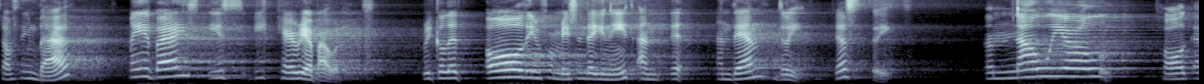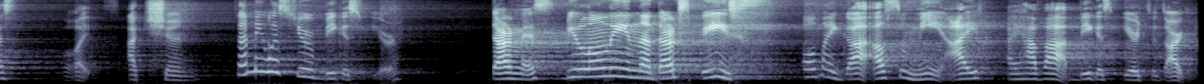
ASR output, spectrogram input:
something bad. My advice is be careful about it. Recollect all the information that you need and and then do it. Just do it. And now we all talk as voice Action. Tell me what's your biggest fear? Darkness, be lonely in a dark space. Oh my god, also me. I I have a biggest fear to darkness.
